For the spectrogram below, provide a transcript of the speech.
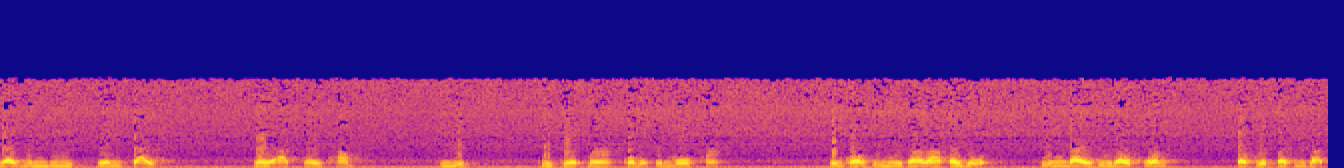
และยินดีเต็มใจ ในอัตในธรรมชีวิตที่เกิดมาก็ไม่เป็นโมฆะเป็นของที่มีสาระประโยชน์สิ่งใดที่เราควรประพฤติปฏิบัติ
